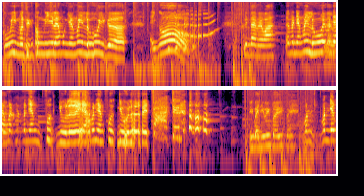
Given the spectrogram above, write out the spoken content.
กูวิ่งมาถึงตรงนี้แล้วมึงยังไม่รู้อีกเหรอไอ้โง่ ขึ้นได้ไหมวะไอ้ยมันยังไม่รู้เว้ยมันยังมันมันมันยังฝึกอยู่เลยอะมันยังฝึกอยู่เลย วิ่งไปดิวิ่งไปวิ่งไป มันมันยัง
